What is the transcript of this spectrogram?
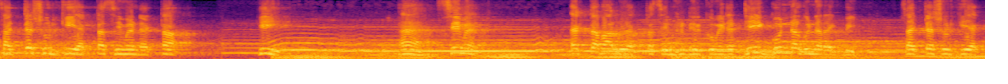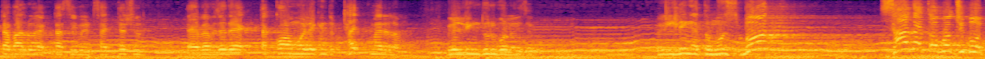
চারটা সুরকি, একটা সিমেন্ট, একটা কি? হ্যাঁ সিমেন্ট। একটা বালু, একটা সিমেন্ট, এরকম এটা ঠিক গুন্না গুন্না রাখবি। চারটা সুরকি, একটা বালু, একটা সিমেন্ট, চারটা সুরকি। তাই যদি একটা কম হলে কিন্তু ঠাইট মারেলাম বিল্ডিং দুর্বল হয়ে যাবে। বিল্ডিং এত মজবুত এত মজবুত।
